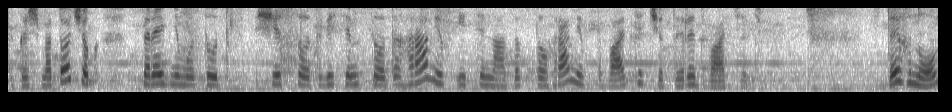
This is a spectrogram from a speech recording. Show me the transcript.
Такий шматочок. В середньому тут 600-800 грамів і ціна за 100 грамів 24,20. Стегно,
